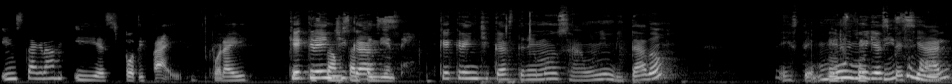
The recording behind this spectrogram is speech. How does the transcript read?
Instagram y Spotify. Por ahí ¿Qué creen, estamos al chicas? pendiente. ¿Qué creen, chicas? Tenemos a un invitado este, muy, muy especial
